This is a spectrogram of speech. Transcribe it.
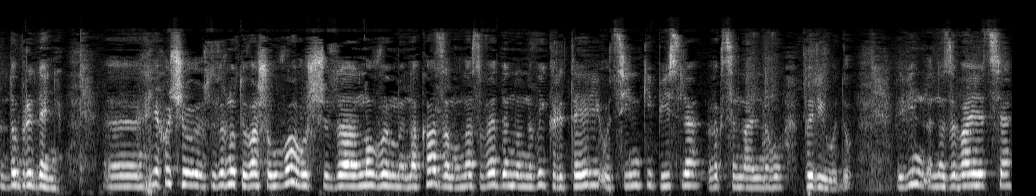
Добрий день. Е, Я хочу звернути вашу увагу, що за новим наказом у нас введено новий критерій оцінки після вакцинального періоду. Він називається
